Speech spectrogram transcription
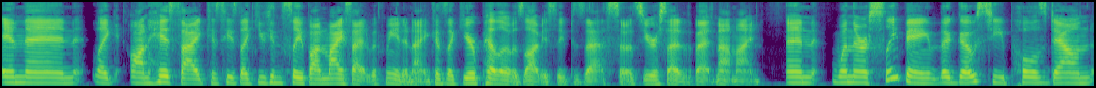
And then, like, on his side, because he's like, You can sleep on my side with me tonight. Because, like, your pillow is obviously possessed. So it's your side of the bed, not mine. And when they're sleeping, the ghostie pulls down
